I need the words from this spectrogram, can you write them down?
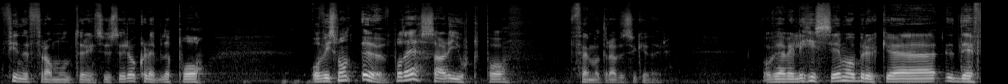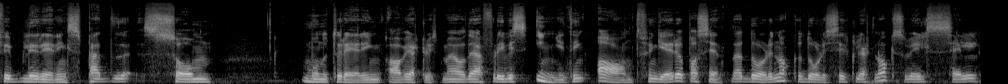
finne fram monteringsutstyret og klebbe det på. Og hvis man øver på det, så er det gjort på 35 sekunder. Og vi er veldig hissige med å bruke defibrilleringspad som monitorering av hjerterytme. Og det er fordi hvis ingenting annet fungerer, og pasienten er dårlig nok og dårlig sirkulert nok, så vil selv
